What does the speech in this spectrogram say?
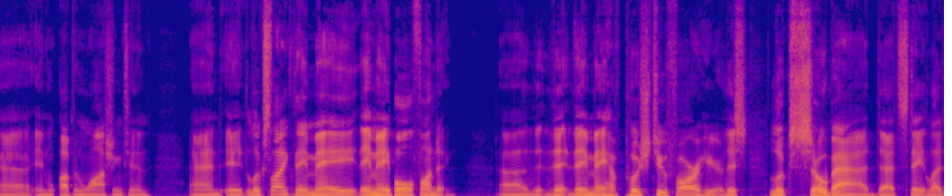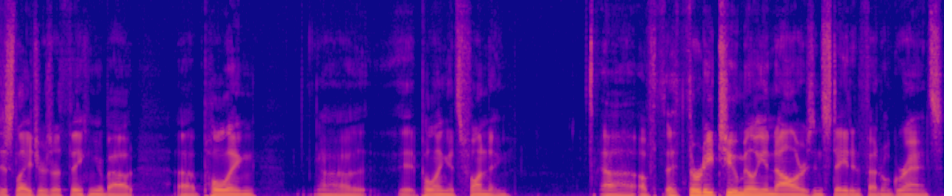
uh, in up in Washington, and it looks like they may they may pull funding. Uh, they, they may have pushed too far here. This looks so bad that state legislatures are thinking about uh, pulling uh, pulling its funding uh, of thirty-two million dollars in state and federal grants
